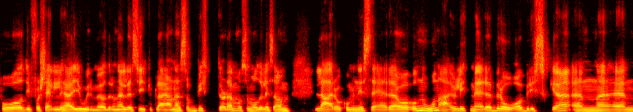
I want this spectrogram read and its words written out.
på, de forskjellige jordmødrene eller sykepleierne, så bytter dem, og så må du liksom lære å kommunisere. Og, og noen er jo litt mer brå og bryske enn en,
